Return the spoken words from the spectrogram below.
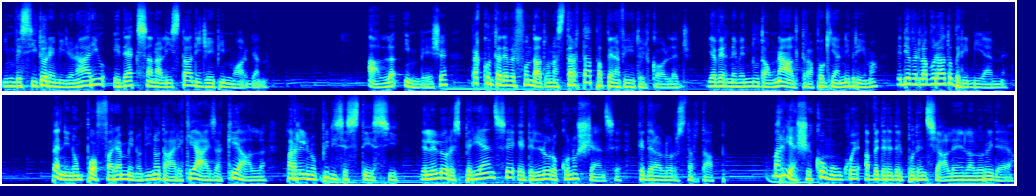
investitore milionario ed ex analista di JP Morgan. Al, invece, racconta di aver fondato una startup appena finito il college, di averne venduta un'altra pochi anni prima e di aver lavorato per IBM. Penny non può fare a meno di notare che Isaac e Al parlino più di se stessi, delle loro esperienze e delle loro conoscenze che della loro startup, ma riesce comunque a vedere del potenziale nella loro idea,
